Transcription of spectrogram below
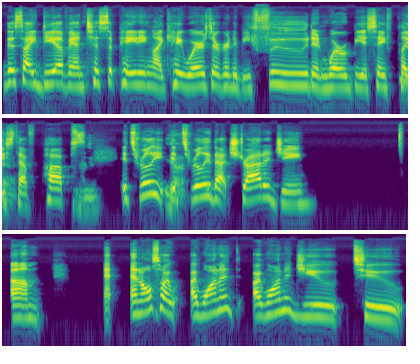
this idea of anticipating like hey where's there going to be food and where would be a safe place to have pups mm-hmm. it's really it's really that strategy um and also I, I wanted i wanted you to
